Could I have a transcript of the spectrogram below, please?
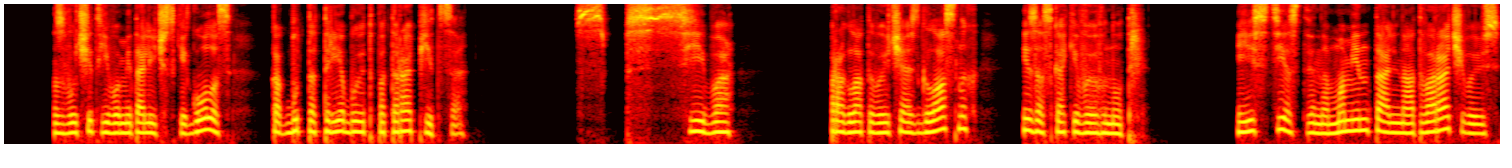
— звучит его металлический голос, как будто требует поторопиться. «Спасибо», — проглатываю часть гласных — и заскакиваю внутрь. Естественно, моментально отворачиваюсь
